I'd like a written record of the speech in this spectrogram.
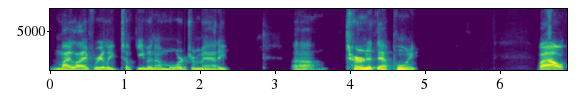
my life really took even a more dramatic uh, turn at that point. Wow!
